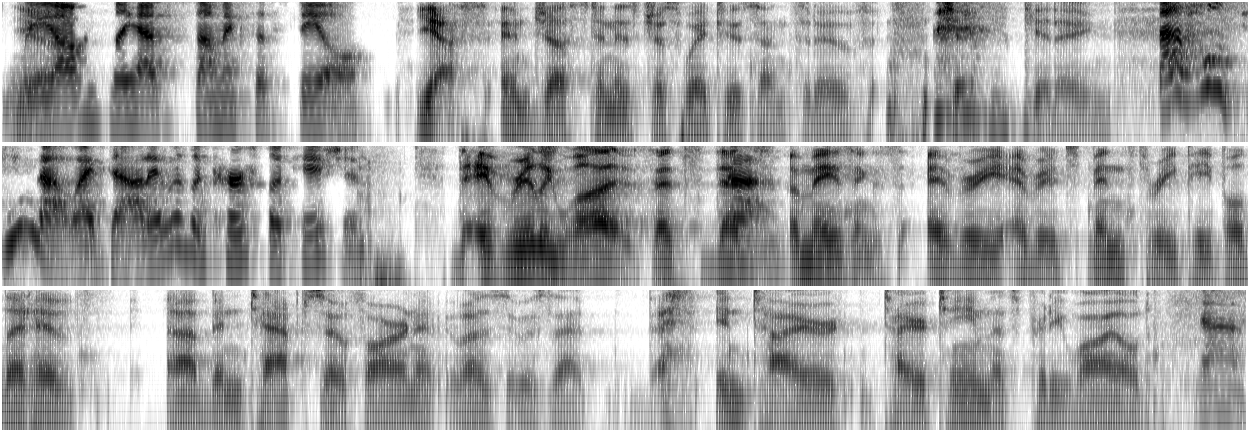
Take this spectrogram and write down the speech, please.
We yeah. obviously have stomachs of steel. Yes, and Justin is just way too sensitive. just kidding. that whole team got wiped out. It was a cursed location. It really was. That's that's yeah. amazing. Every every it's been three people that have uh, been tapped so far, and it was it was that entire entire team. That's pretty wild. Yeah.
